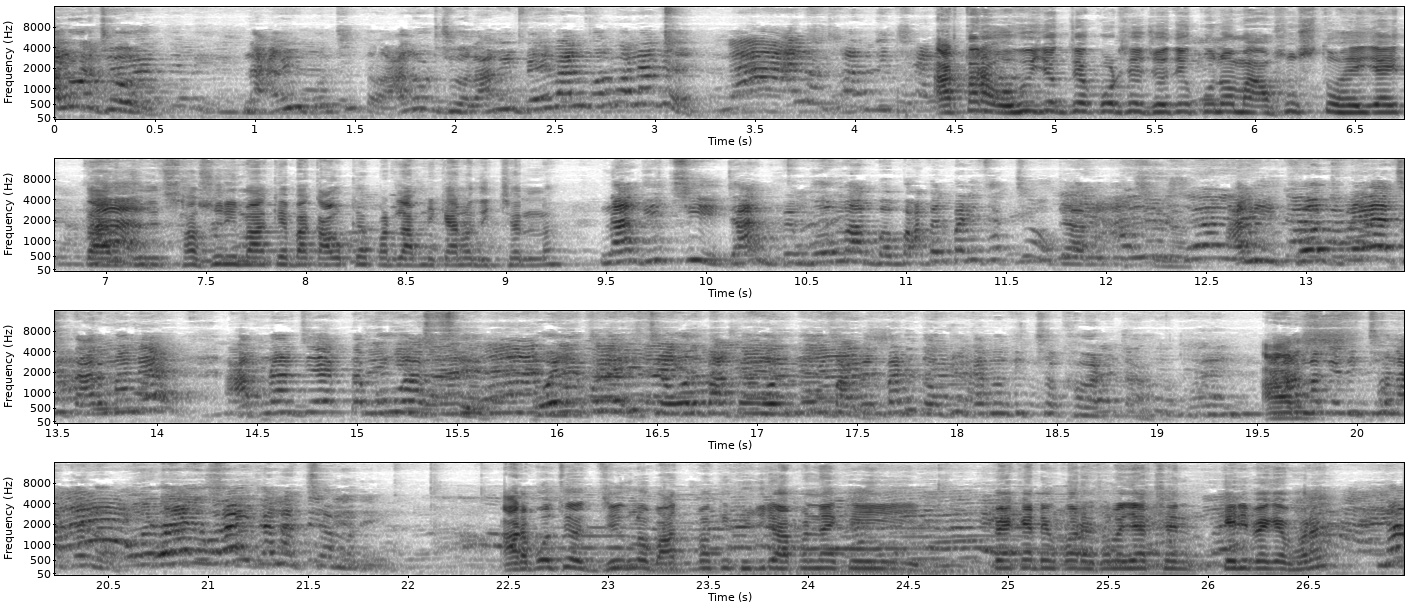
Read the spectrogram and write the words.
আলুর ঝোল। না আমি বলছি তো আলুর ঝোল আমি বেমান করব না গে? আর তারা অভিযোগ যে করছে যদি কোনো মা অসুস্থ হয়ে যায় তার হ্যাঁ। যদি শাশুড়ি মাকে বা কাউকে পারলে আপনি কেন দিচ্ছেন না? না দিচ্ছি। যার বৌমা বাপের বাড়ি থাকছে ওকে আমি দিচ্ছি না। আমি খোঁজ পেয়েছি তার মানে আপনার যে একটা বউ আসছে ওই বলে দিচ্ছে ওর বাপে ওর বউ বাপের বাড়ি তো কেন দিচ্ছ খাবারটা? আর আর- আমাকে দিচ্ছ না কেন? ওরাই ওরাই জানাচ্ছে আমাদের। আর বলছে যেগুলো বাদ বাকি খিচুড়ি আপনার নাকি প্যাকেটে করে চলে যাচ্ছেন কেরি ব্যাগে ভরে? না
